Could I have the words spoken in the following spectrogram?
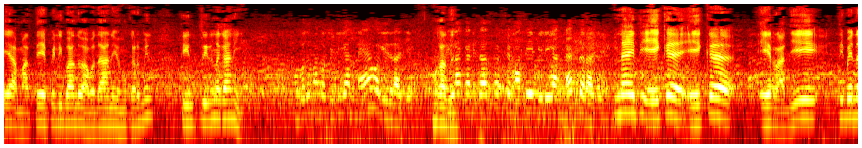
ඒ මතය පිළිබඳව අවධානය යොමු කරමින් තීරණ ගනී. ඔබතුමාලා පිළිගන්නේ නැහැ වගේ රජය. මොකද්ද? ශ්‍රී ලංකා නිදහස් පක්ෂේ මතේ පිළිගන්නේ නැද්ද රජය? නෑ ඉතින් ඒක ඒක ඒ රජයේ තිබෙන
